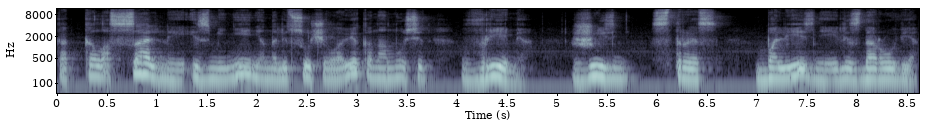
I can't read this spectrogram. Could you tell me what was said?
как колоссальные изменения на лицо человека наносит время, жизнь, стресс, болезни или здоровье.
